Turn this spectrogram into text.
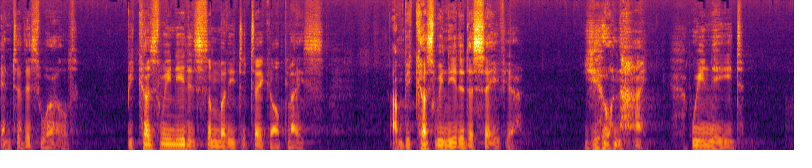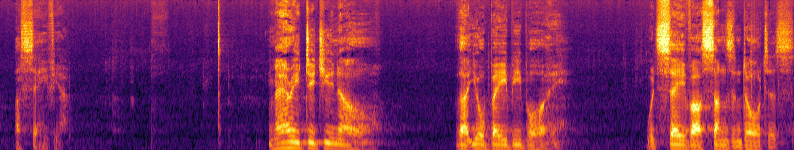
into this world? Because we needed somebody to take our place and because we needed a Savior. You and I, we need a Savior. Mary, did you know that your baby boy would save our sons and daughters?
